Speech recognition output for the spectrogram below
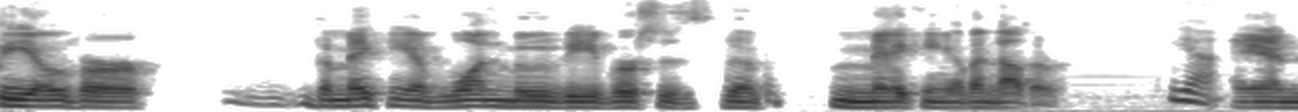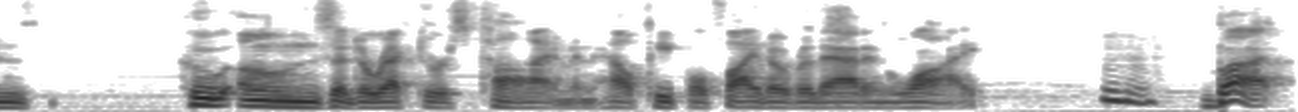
be over the making of one movie versus the making of another. Yeah. And who owns a director's time and how people fight over that and why. Mm-hmm. But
